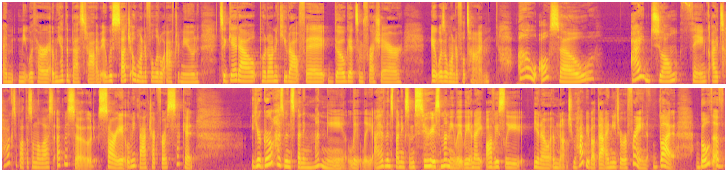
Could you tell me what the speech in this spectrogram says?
and meet with her, and we had the best time. It was such a wonderful little afternoon to get out, put on a cute outfit, go get some fresh air. It was a wonderful time. Oh, also, I don't think I talked about this on the last episode. Sorry, let me backtrack for a second your girl has been spending money lately. I have been spending some serious money lately, and I obviously, you know, am not too happy about that. I need to refrain. But both of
